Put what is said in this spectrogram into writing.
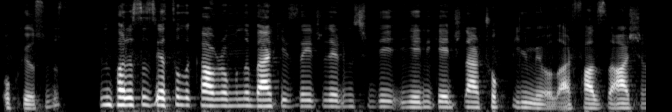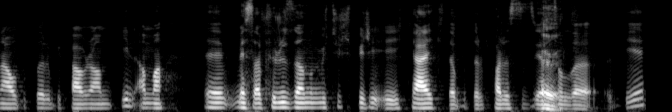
okuyorsunuz. Şimdi parasız yatılı kavramını belki izleyicilerimiz şimdi yeni gençler çok bilmiyorlar. Fazla aşina oldukları bir kavram değil ama e, mesela Firuza'nın müthiş bir e, hikaye kitabıdır Parasız Yatılı evet. diye.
